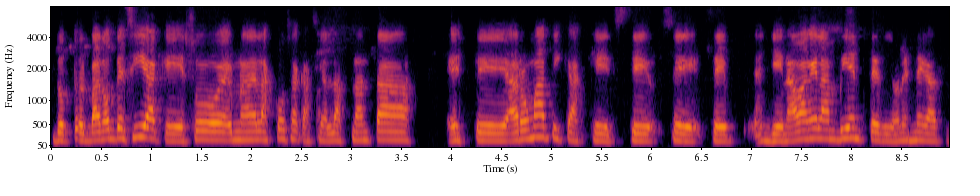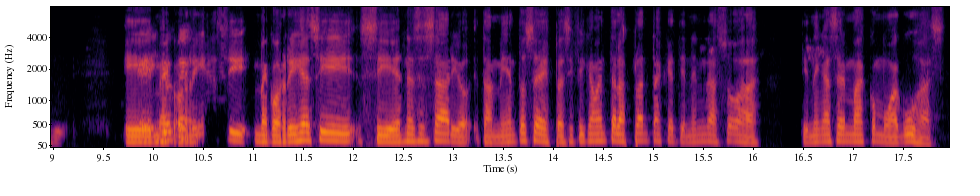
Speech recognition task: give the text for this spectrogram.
Doctor Vanos decía que eso es una de las cosas que hacían las plantas este, aromáticas que se, se, se llenaban el ambiente de iones negativos. Y Eh, me yo te- corrige, si, me corrige si, si es necesario. También entonces específicamente las plantas que tienen las hojas tienden a ser más como agujas.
